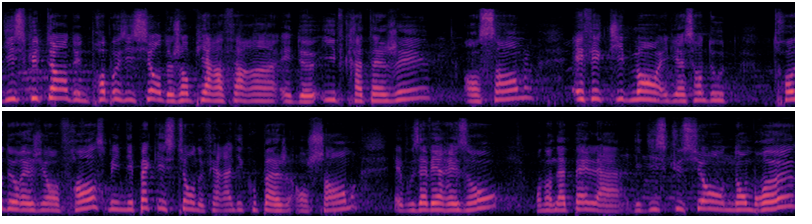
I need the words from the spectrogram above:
discutant d'une proposition de Jean-Pierre Raffarin et de Yves Cratinger, ensemble, effectivement, il y a sans doute trop de régions en France, mais il n'est pas question de faire un découpage en chambres. Et vous avez raison, on en appelle à des discussions nombreuses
